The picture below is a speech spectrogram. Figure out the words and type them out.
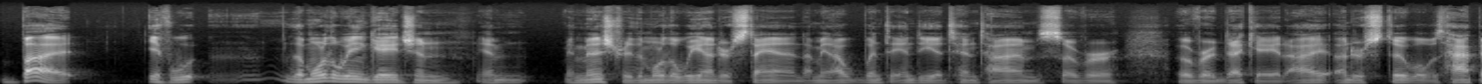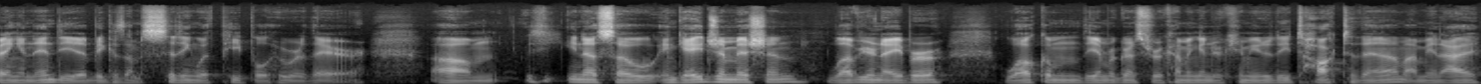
But if we, the more that we engage in, in, in ministry, the more that we understand. I mean, I went to India ten times over over a decade. I understood what was happening in India because I'm sitting with people who were there. Um, you know, so engage in mission, love your neighbor, welcome the immigrants who are coming into your community, talk to them. I mean, I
